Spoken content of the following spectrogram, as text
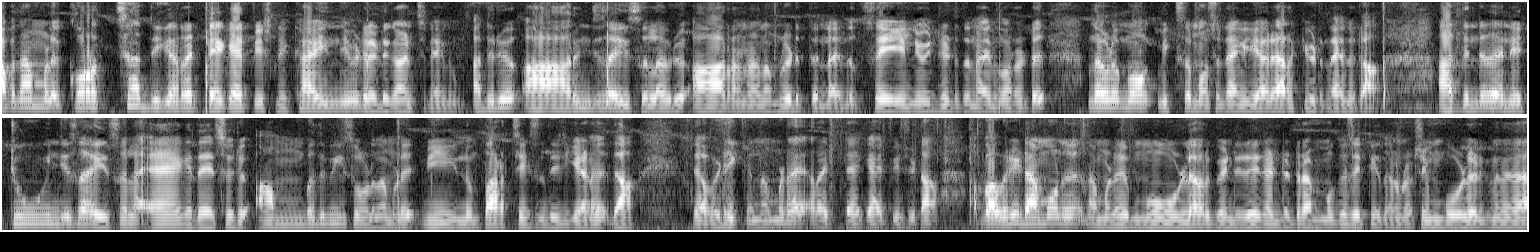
അപ്പോൾ നമ്മൾ കുറച്ചധികം റെഡ് കാറ്റ് ഫിഷിനെ കഴിഞ്ഞ വീഡിയോയിട്ട് കാണിച്ചിട്ടുണ്ടായിരുന്നു. അതൊരു ആറ് ഇഞ്ച് സൈസുള്ള ഒരു ആറെണ്ണം നമ്മൾ എടുത്തിട്ടുണ്ടായിരുന്നു. സെയിലിന് വേണ്ടി എടുത്തിട്ടുണ്ടായിരുന്നു പറഞ്ഞിട്ട് നമ്മൾ മോ മിക്സർ മോസ് ടാങ്കിൽ അവർ ഇറക്കി വിട്ടിട്ടുണ്ടായിരുന്നു കേട്ടോ അതിന്റെ തന്നെ ടു ഇഞ്ച് സൈസുള്ള ഏകദേശം ഒരു അമ്പത് പീസോളം നമ്മൾ വീണ്ടും പർച്ചേസ് ചെയ്തിരിക്കുകയാണ്. ഇത് അവിടെ ഇരിക്കുന്ന നമ്മുടെ റെഡ് കാറ്റ് ഫിഷ് ഇട്ടാ അപ്പോൾ അവർ പോകുന്നത് നമ്മൾ മുകളിൽ അവർക്ക് വേണ്ടിയിട്ട് രണ്ട് ഡ്രമ്മൊക്കെ സെറ്റ് ചെയ്തത് നമ്മുടെ ഷിംബോൾ എടുക്കുന്ന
